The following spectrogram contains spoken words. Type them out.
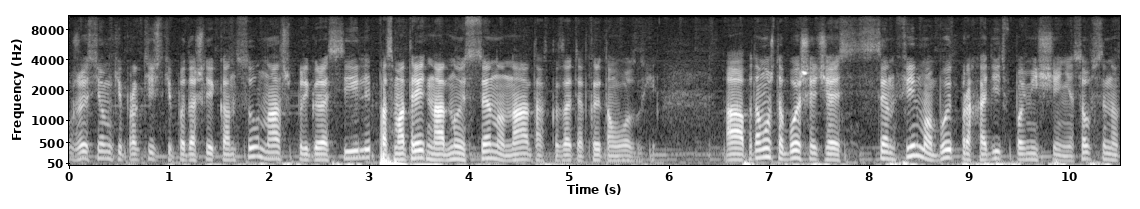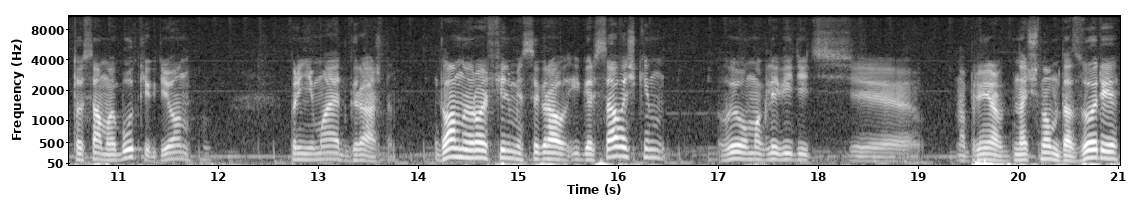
уже съемки практически подошли к концу. Нас пригласили посмотреть на одну из сцену на, так сказать, открытом воздухе. А, потому что большая часть сцен фильма будет проходить в помещении, собственно, в той самой будке, где он принимает граждан. Главную роль в фильме сыграл Игорь Савочкин. Вы его могли видеть, э, например, в «Ночном дозоре».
